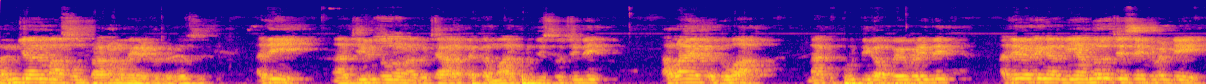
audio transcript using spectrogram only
రంజాన్ మాసం ప్రారంభమైనటువంటి రోజు. అది నా జీవితంలో నాకు చాలా పెద్ద మార్పును తీసుకొచ్చింది. అలా యొక్క దువా నాకు పూర్తిగా ఉపయోగపడింది. అదేవిధంగా మీ అందరూ చేసేటువంటి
